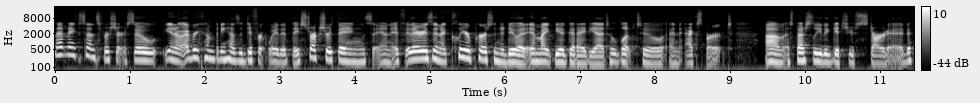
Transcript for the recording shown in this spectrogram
That makes sense for sure. So, you know, every company has a different way that they structure things. And if there isn't a clear person to do it, it might be a good idea to look to an expert, um, especially to get you started.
